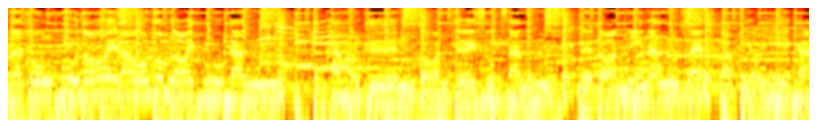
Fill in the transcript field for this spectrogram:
กระทงคู่น้อยเราร่วมลอยคู่กันค่ำคืนก่อนเคยสุขสันต์แต่ตอนนี้นั้นแสนเปล่าเปลี่ยวเอกา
